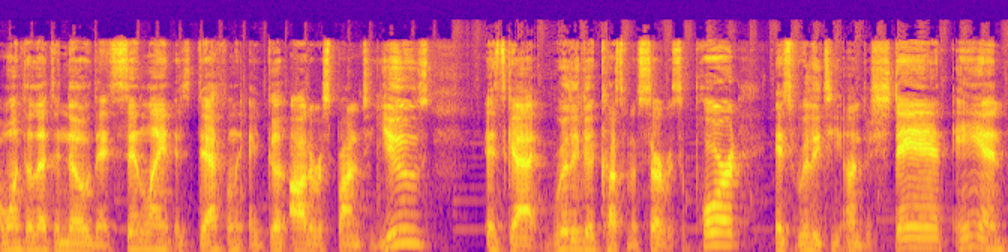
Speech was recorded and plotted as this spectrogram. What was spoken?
I want to let them know that SendLane is definitely a good autoresponder to use. It's got really good customer service support. It's really to understand, and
